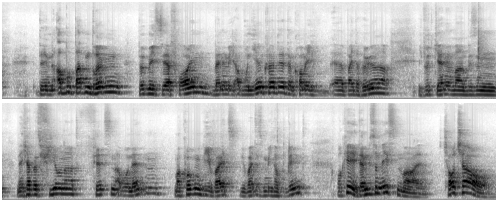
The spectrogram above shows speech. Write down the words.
den Abo-Button drücken. Würde mich sehr freuen, wenn ihr mich abonnieren könntet. Dann komme ich äh, weiter höher. Ich würde gerne mal ein bisschen. Ne, ich habe jetzt 414 Abonnenten. Mal gucken, wie weit, wie weit es mich noch bringt. Okay, dann bis zum nächsten Mal. Ciao, ciao.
